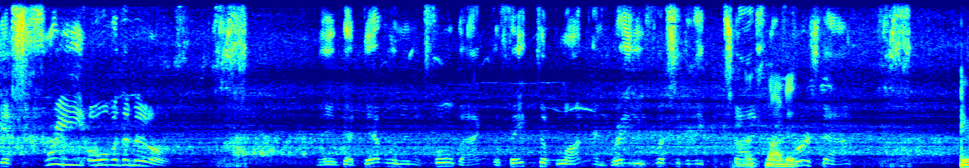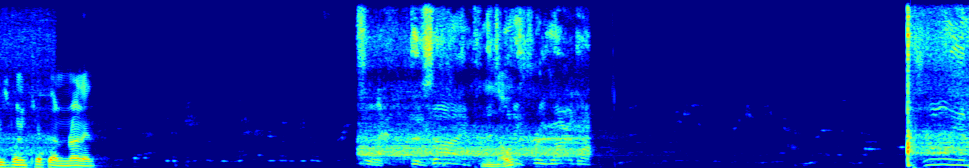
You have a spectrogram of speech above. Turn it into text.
gets free over the middle. Now you've got Devlin in at fullback, the fake to Blunt, and Brady flips it to the side That's for not a it. first down. Here's when he kept on running. Design Nope. 23 yard line. Julian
